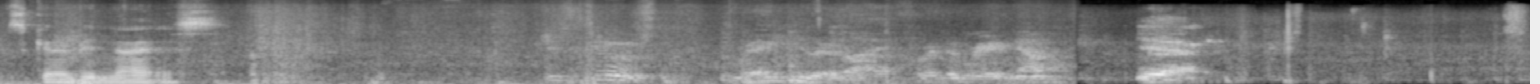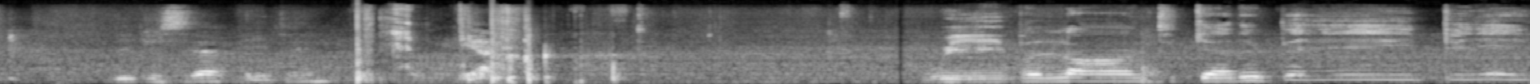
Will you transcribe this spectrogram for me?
It's gonna be nice. Just do a regular live for them right now. Yeah. Did you see that painting? Yeah. We belong together, baby.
